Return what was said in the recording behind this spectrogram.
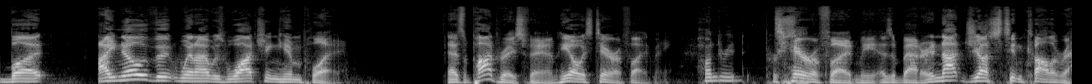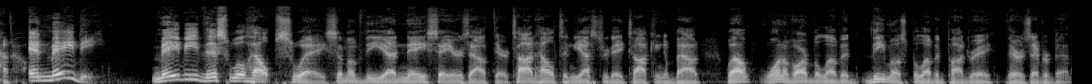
But I know that when I was watching him play, as a Padres fan, he always terrified me. 100%. terrified me as a batter, and not just in Colorado. And maybe, maybe this will help sway some of the uh, naysayers out there. Todd Helton yesterday talking about, well, one of our beloved, the most beloved Padre there's ever been.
